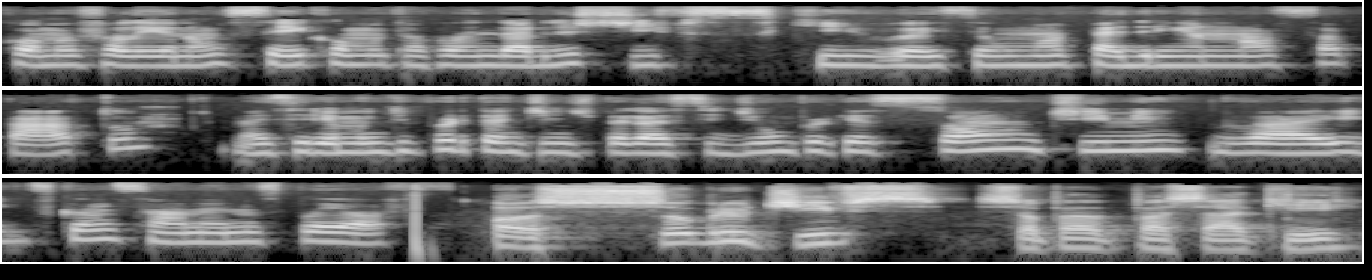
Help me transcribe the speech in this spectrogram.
como eu falei, eu não sei como tá o calendário dos Chiefs, que vai ser uma pedrinha no nosso sapato. Mas seria muito importante a gente pegar esse 1, porque só um time vai descansar, né, nos playoffs. Ó, oh, sobre o Chiefs, só para passar aqui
